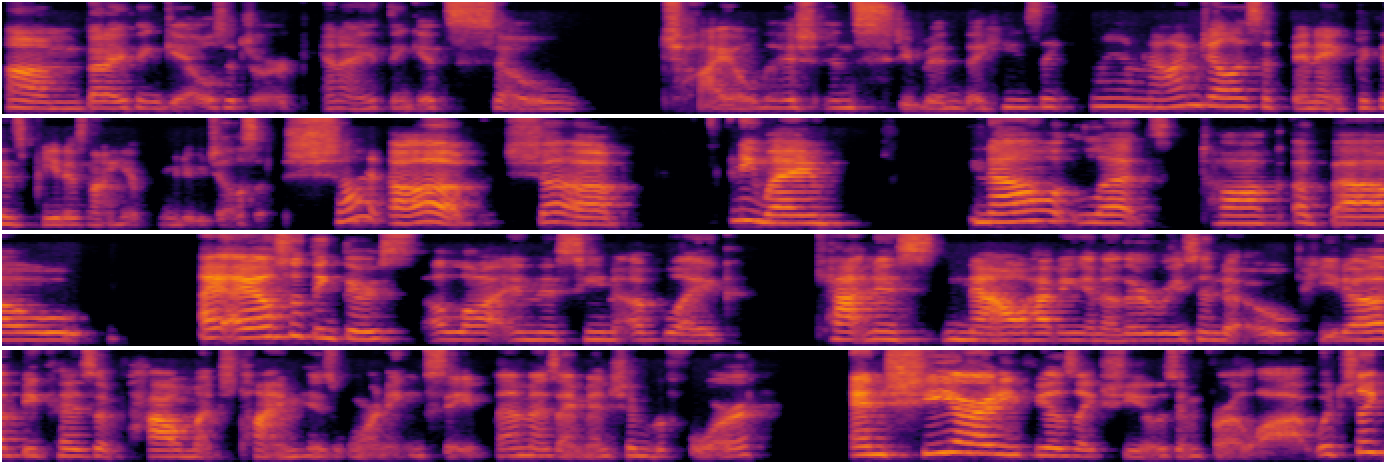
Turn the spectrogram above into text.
Um, but I think Gale's a jerk, and I think it's so childish and stupid that he's like, Man, now I'm jealous of Finnick because Peeta's not here for me to be jealous of. Shut up. Shut up. Anyway, now let's talk about I, I also think there's a lot in this scene of like Katniss now having another reason to owe Peeta because of how much time his warning saved them, as I mentioned before. And she already feels like she owes him for a lot, which, like,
